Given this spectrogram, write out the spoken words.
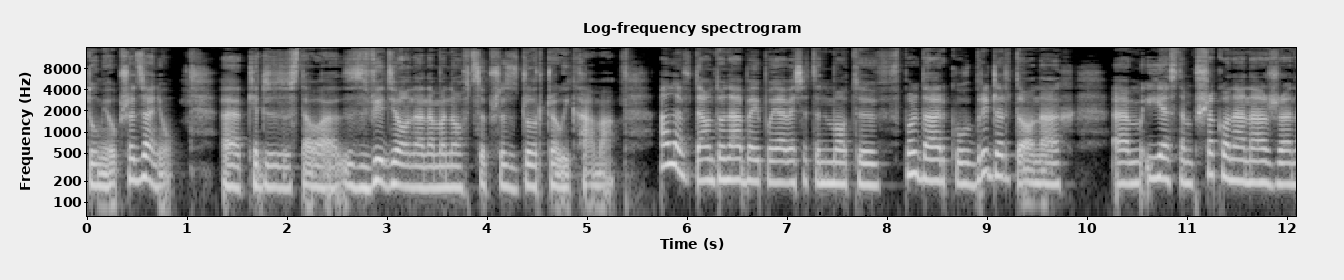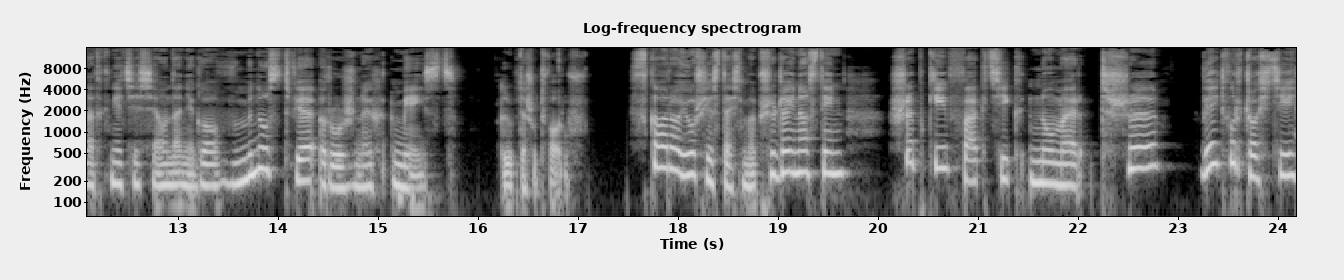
Dumie Uprzedzeniu, e, kiedy została zwiedziona na manowce przez George'a Wickhama. Ale w Downton Abbey pojawia się ten motyw w Poldarku, w Bridgertonach i jestem przekonana, że natkniecie się na niego w mnóstwie różnych miejsc lub też utworów. Skoro już jesteśmy przy Jane Austen, szybki fakcik numer 3 w jej twórczości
